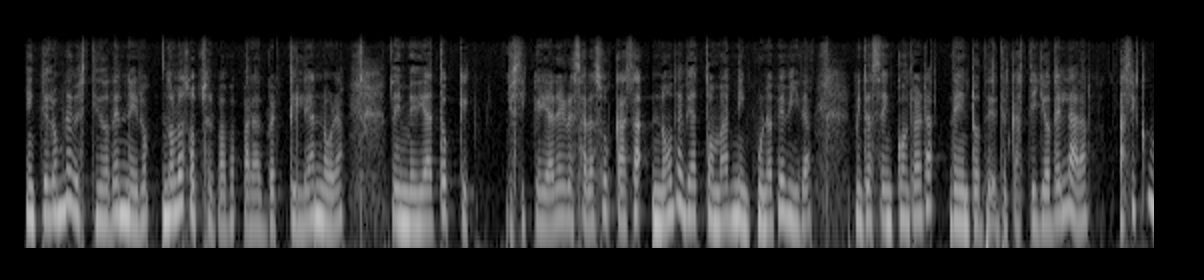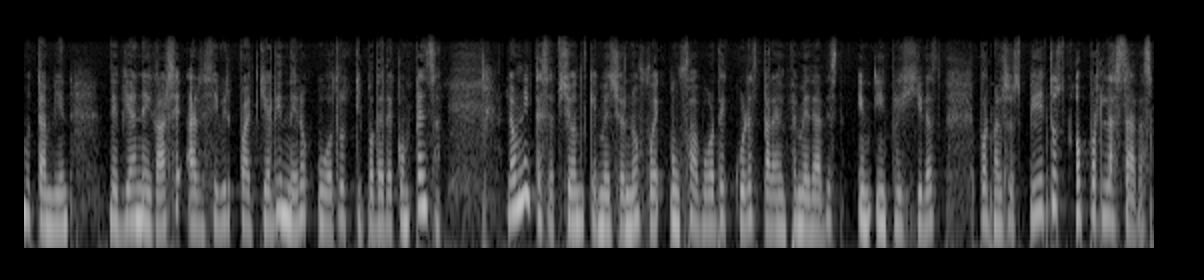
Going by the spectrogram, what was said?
en que el hombre vestido de negro no los observaba para advertirle a Nora de inmediato que, si quería regresar a su casa no debía tomar ninguna bebida mientras se encontrara dentro del castillo de Lara, así como también debía negarse a recibir cualquier dinero u otro tipo de recompensa. La única excepción que mencionó fue un favor de curas para enfermedades infligidas por malos espíritus o por las hadas.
